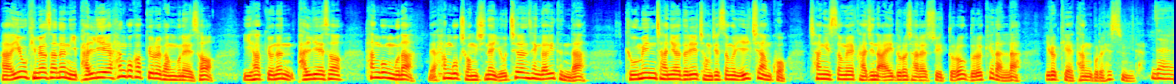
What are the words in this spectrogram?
아, 이후 김 여사는 이 발리의 한국 학교를 방문해서 이 학교는 발리에서 한국 문화, 네, 한국 정신의 요체라는 생각이 든다. 교민 자녀들이 정체성을 잃지 않고 창의성을 가진 아이들로 자랄 수 있도록 노력해달라. 이렇게 당부를 했습니다. 네.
